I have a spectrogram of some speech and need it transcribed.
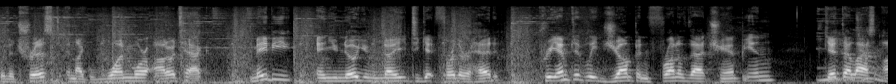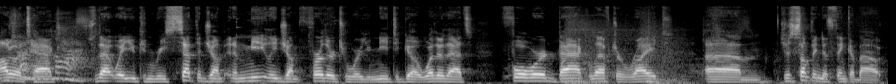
with a Trist and like one more auto attack, maybe, and you know you need to get further ahead, preemptively jump in front of that champion, get that last auto attack, so that way you can reset the jump and immediately jump further to where you need to go, whether that's forward, back, left, or right. Um, just something to think about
